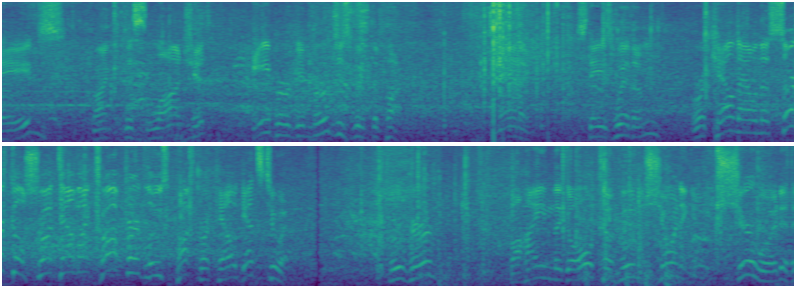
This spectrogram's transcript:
Toews trying to dislodge it. Aberg emerges with the puck. Manning stays with him. Rakell now in the circle, shrugged down by Crawford. Loose puck, Rakell gets to it. Kruger behind the goal, Kahun joining him. Sherwood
